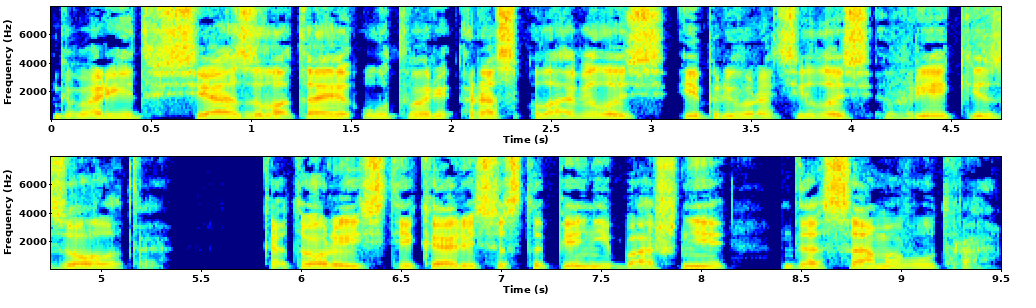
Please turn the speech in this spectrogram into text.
Говорит, вся золотая утварь расплавилась и превратилась в реки золота, которые стекали со ступеней башни до самого утра.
